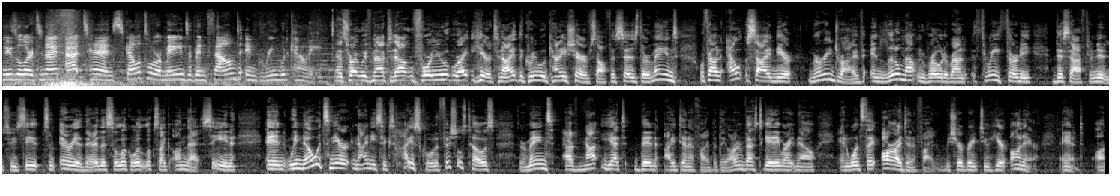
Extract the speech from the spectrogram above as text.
News alert tonight at 10. Skeletal remains have been found in Greenwood County. That's right. We've mapped it out for you right here tonight. The Greenwood County Sheriff's Office says the remains were found outside near Murray Drive and Little Mountain Road around 3:30 this afternoon. So you see some area there. This will look at what it looks like on that scene. And we know it's near 96 High School. And officials tell us the remains have not yet been identified, but they are investigating right now. And once they are identified, we'll be sure to bring it to you here on air and on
